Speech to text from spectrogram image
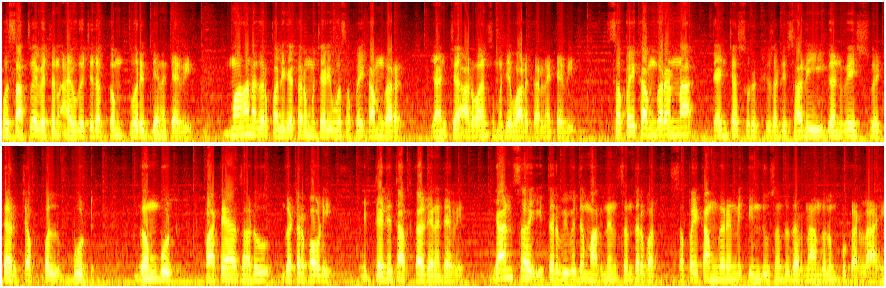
व सातव्या वेतन आयोगाची रक्कम त्वरित देण्यात यावी. महानगरपालिका कर्मचारी व सफाई कामगार यांच्या ॲडव्हान्समध्ये वाढ करण्यात यावी. सफाई कामगारांना त्यांच्या सुरक्षेसाठी साडी गणवेश स्वेटर चप्पल बूट गमबूट पाट्या झाडू गटरपावडी इत्यादी तात्काळ देण्यात यावे. यांसह इतर विविध मागण्यांसंदर्भात सफाई कामगारांनी तीन दिवसांचं धरणं आंदोलन पुकारलं आहे.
